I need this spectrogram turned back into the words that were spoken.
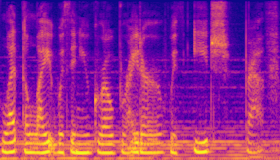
Let the light within you grow brighter with each breath.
